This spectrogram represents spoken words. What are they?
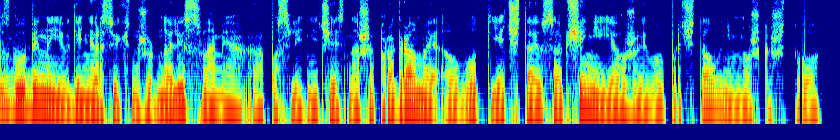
Из глубины Евгений Арсюхин, журналист, с вами а, последняя часть нашей программы. Вот я читаю сообщение, я уже его прочитал немножко, что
